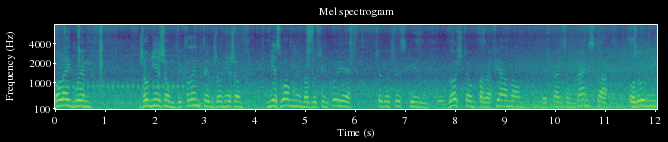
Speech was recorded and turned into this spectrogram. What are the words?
poległym żołnierzom wyklętym, żołnierzom niezłomnym. Bardzo dziękuję przede wszystkim gościom, parafianom, mieszkańcom Gdańska, Oruni,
